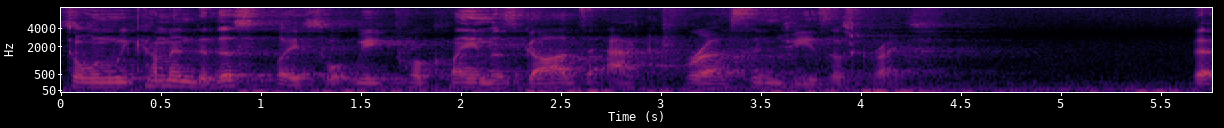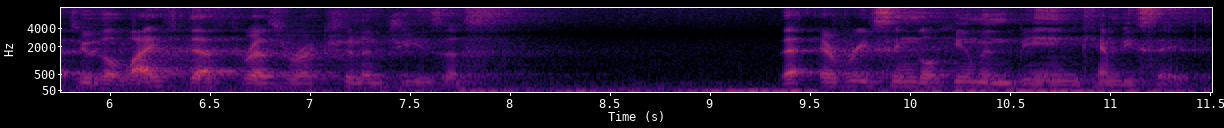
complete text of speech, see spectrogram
So when we come into this place, what we proclaim is God's act for us in Jesus Christ. That through the life, death, resurrection of Jesus, that every single human being can be saved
